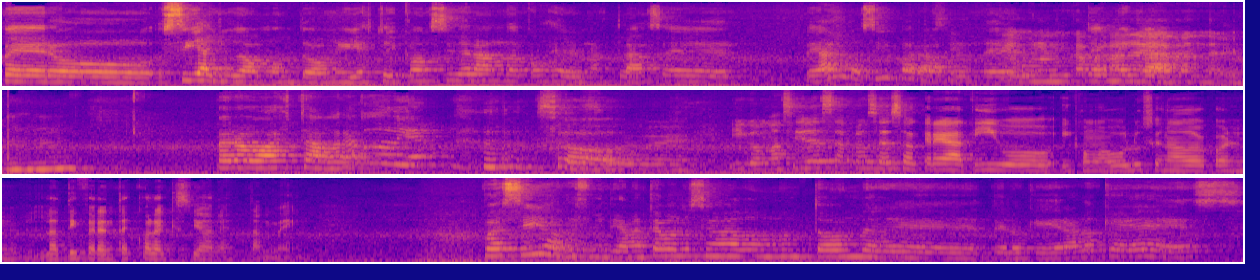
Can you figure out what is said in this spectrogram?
pero sí ayuda un montón y estoy considerando coger unas clases de algo así para Sí, aprender. que uno nunca para de técnica. aprender. Pero hasta ahora todo bien. So, ¿Y cómo ha sido ese proceso creativo y cómo ha evolucionado con las diferentes colecciones también? pues sí, definitivamente he evolucionado un montón de, de lo que era lo que es,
